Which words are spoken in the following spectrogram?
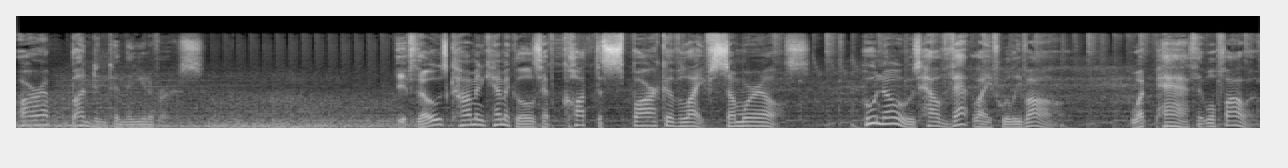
are abundant in the universe. If those common chemicals have caught the spark of life somewhere else, who knows how that life will evolve, what path it will follow,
